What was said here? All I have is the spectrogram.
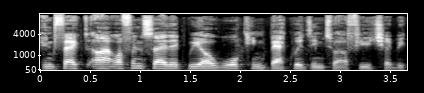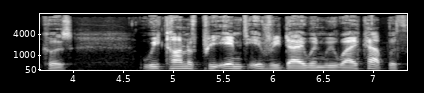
In fact, I often say that we are walking backwards into our future because we kind of preempt every day when we wake up with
